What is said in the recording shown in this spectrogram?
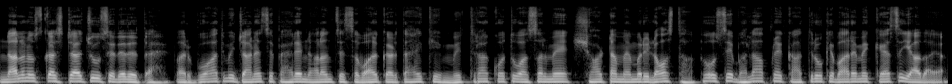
नालन उसका स्टैचू उसे दे देता है, पर वो आदमी जाने से पहले नालन से सवाल करता है कि मित्रा को तो असल में शॉर्ट टर्म मेमोरी लॉस था तो उसे भला अपने कातिलों के बारे में कैसे याद आया?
